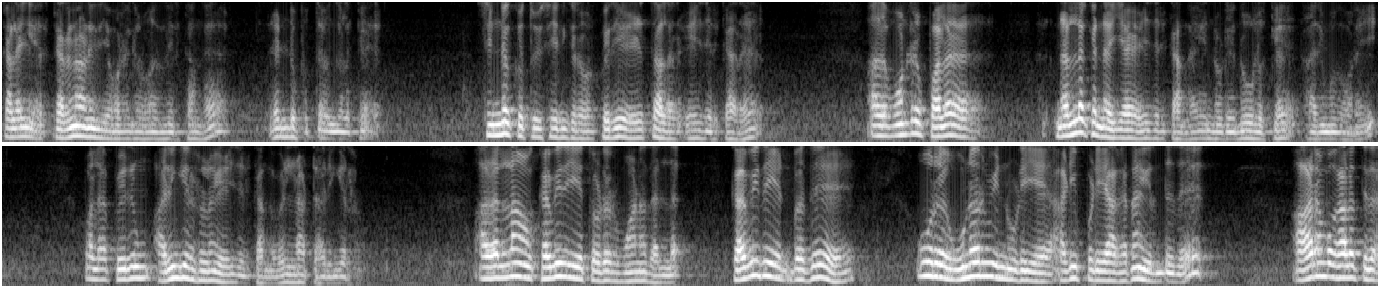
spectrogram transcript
கலைஞர் கருணாநிதி அவர்கள் வந்திருக்காங்க. ரெண்டு புத்தகங்களுக்கு. சின்ன குத்துசிங்கிற ஒரு பெரிய எழுத்தாளர் எழுதியிருக்காரு. அது போன்று பல நல்ல ஐயா எழுதியிருக்காங்க என்னுடைய நூலுக்கு அறிமுக உரை பல பெரும் அறிஞர்களும் எழுதியிருக்காங்க வெளிநாட்டு அறிஞர்களும். அதெல்லாம் கவிதையை தொடர்பானதல்ல. கவிதை என்பது ஒரு உணர்வினுடைய அடிப்படையாக தான் இருந்தது. ஆரம்ப காலத்தில்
